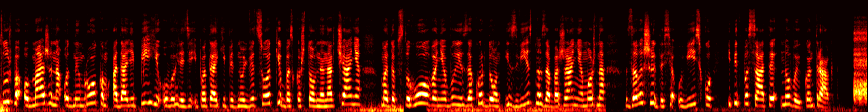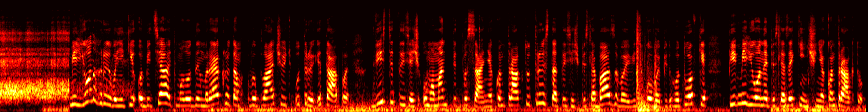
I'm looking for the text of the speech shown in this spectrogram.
Служба обмежена одним роком, а далі пільги у вигляді іпотеки під 0%, безкоштовне навчання, медобслуговування, виїзд за кордон. І, звісно, за бажання можна залишитися у війську і підписати новий контракт. Мільйон гривень, які обіцяють молодим рекрутам, виплачують у три етапи: 200 тисяч у момент підписання контракту, 300 тисяч після базової військової підготовки, півмільйона після закінчення контракту.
